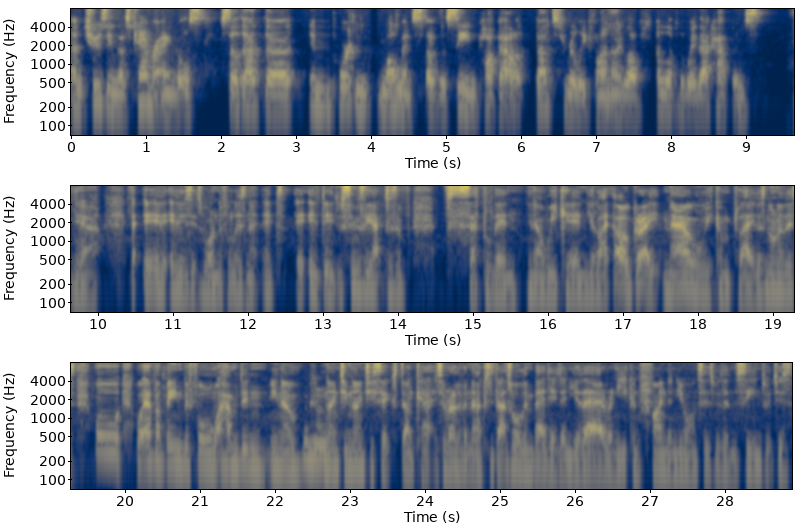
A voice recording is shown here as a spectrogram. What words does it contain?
and choosing those camera angles so that the important moments of the scene pop out. That's really fun. I love I love the way that happens. Yeah, it, it is. It's wonderful, isn't it? It, it, it, as soon as the actors have settled in, you know, week in, you're like, oh, great, now we can play. There's none of this, oh, what have I been before? What happened in, you know, mm-hmm. 1996? Don't care. It's irrelevant now because that's all embedded and you're there and you can find the nuances within the scenes, which is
